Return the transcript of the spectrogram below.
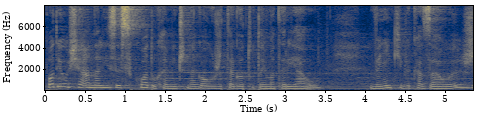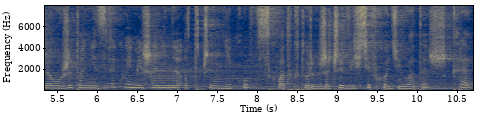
podjął się analizy składu chemicznego użytego tutaj materiału. Wyniki wykazały, że użyto niezwykłej mieszaniny odczynników, w skład których rzeczywiście wchodziła też krew.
